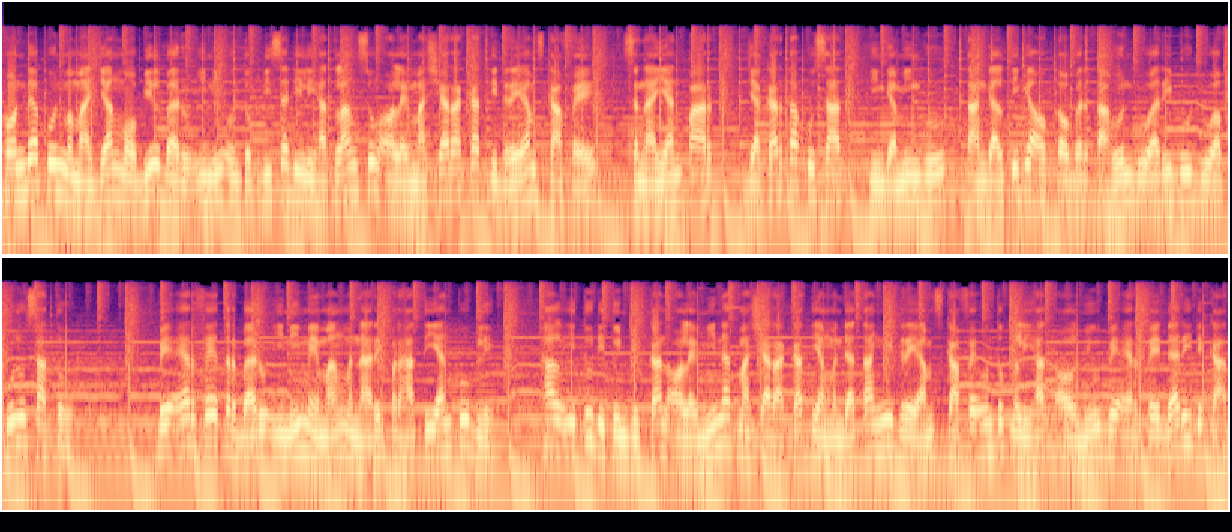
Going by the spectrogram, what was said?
Honda pun memajang mobil baru ini untuk bisa dilihat langsung oleh masyarakat di Dreams Cafe, Senayan Park, Jakarta Pusat, hingga Minggu, tanggal 3 Oktober tahun 2021. BRV terbaru ini memang menarik perhatian publik. Hal itu ditunjukkan oleh minat masyarakat yang mendatangi Dreams Cafe untuk melihat all new BRV dari dekat.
